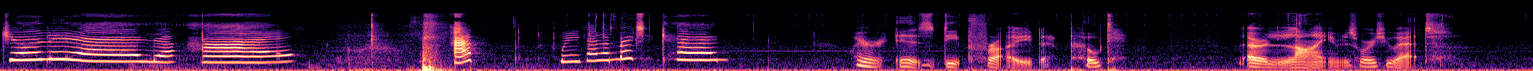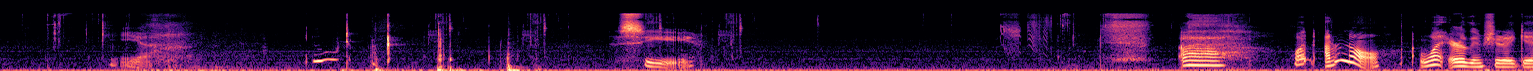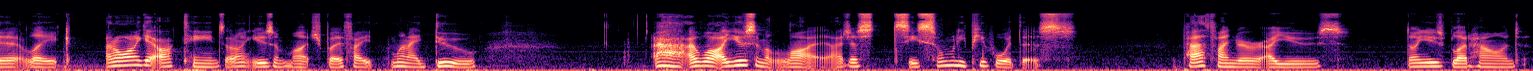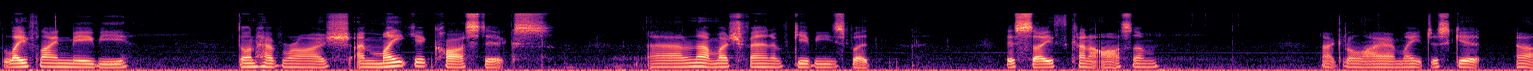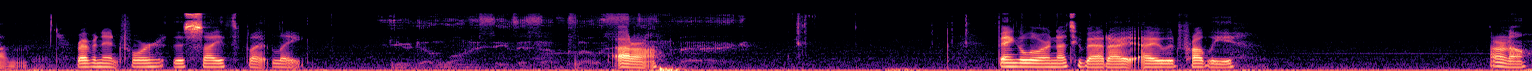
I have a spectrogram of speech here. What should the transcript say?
Juliana. Hi. Up. We got a Mexican. Where is deep fried potato? Or limes, where's you at? Yeah. Let's see. Uh, what? I don't know. What heirloom should I get? Like, I don't want to get octanes. I don't use them much, but if I, when I do, ah, I, well, I use them a lot. I just see so many people with this. Pathfinder I use. Don't use Bloodhound. Lifeline maybe. Don't have Mirage. I might get Caustics. Uh, I'm not much fan of Gibbies, but this scythe kind of awesome. Not gonna lie, I might just get um, Revenant for this scythe, but like, I don't know. Bangalore, not too bad. I, I would probably, I don't know.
